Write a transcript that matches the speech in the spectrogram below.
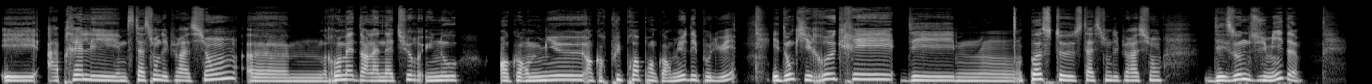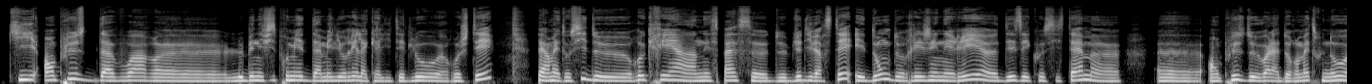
et après les stations d'épuration, euh, remettre dans la nature une eau encore mieux, encore plus propre, encore mieux dépollué. Et donc, ils recréent des hum, postes stations d'épuration des zones humides qui, en plus d'avoir euh, le bénéfice premier d'améliorer la qualité de l'eau euh, rejetée, permettent aussi de recréer un espace de biodiversité et donc de régénérer euh, des écosystèmes en plus de voilà de remettre une eau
